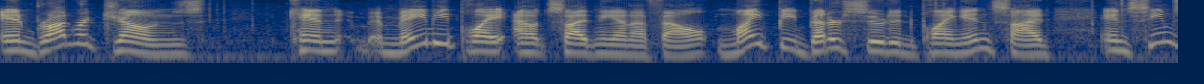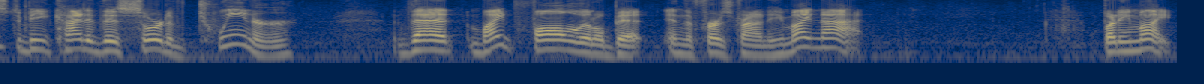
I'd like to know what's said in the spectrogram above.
And Broderick Jones can maybe play outside in the NFL, might be better suited to playing inside, and seems to be kind of this sort of tweener that might fall a little bit in the first round. He might not, but he might.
